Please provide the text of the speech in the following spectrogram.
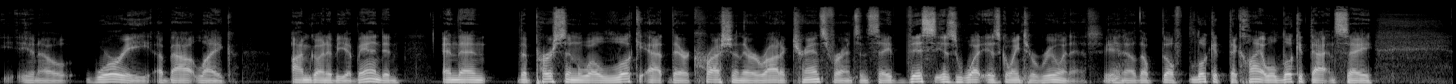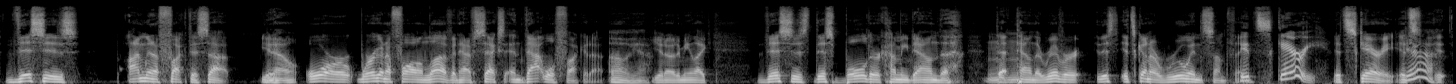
you know, worry about like I'm going to be abandoned, and then the person will look at their crush and their erotic transference and say, "This is what is going to ruin it." You know, they'll they'll look at the client will look at that and say, "This is I'm going to fuck this up." You know, or we're going to fall in love and have sex, and that will fuck it up. Oh, yeah. you know what I mean? Like this is this boulder coming down the that mm-hmm. down the river. This it's going to ruin something. It's scary. It's scary. It's Yeah. it,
